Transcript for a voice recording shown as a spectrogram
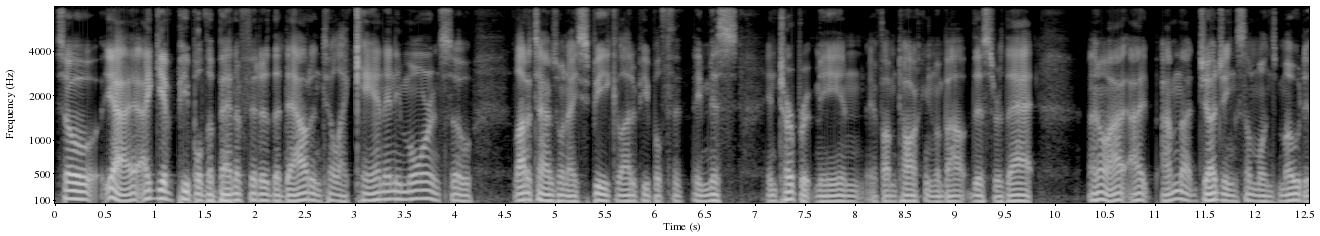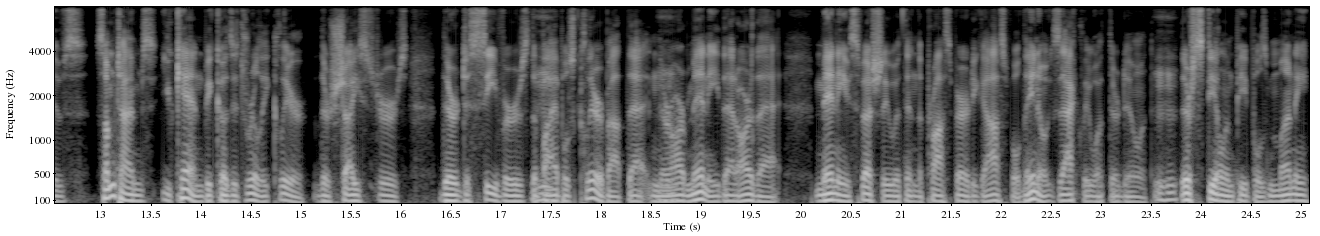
So yeah, I, I give people the benefit of the doubt until I can anymore, and so a lot of times when I speak, a lot of people th- they misinterpret me, and if I'm talking about this or that. I know I, I I'm not judging someone's motives. Sometimes you can because it's really clear. They're shysters, they're deceivers. The mm-hmm. Bible's clear about that, and there mm-hmm. are many that are that. Many, especially within the prosperity gospel, they know exactly what they're doing. Mm-hmm. They're stealing people's money.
